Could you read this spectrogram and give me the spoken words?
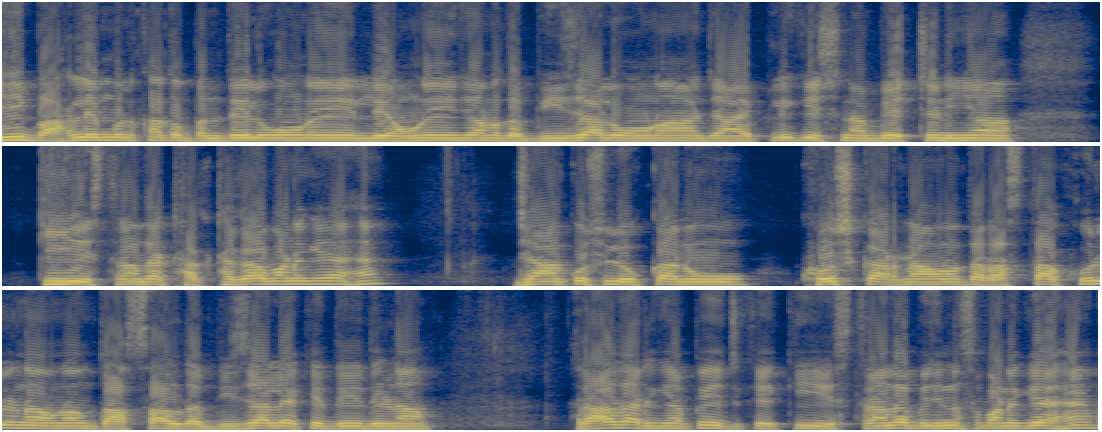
ਕੀ ਬਾਹਰਲੇ ਮੁਲਕਾਂ ਤੋਂ ਬੰਦੇ ਲਵਾਉਣੇ, ਲਿਆਉਣੇ, ਜਾਂ ਉਹਨਾਂ ਦਾ ਵੀਜ਼ਾ ਲਵਾਉਣਾ, ਜਾਂ ਐਪਲੀਕੇਸ਼ਨਾਂ ਵੇਚਣੀਆਂ, ਕੀ ਇਸ ਤਰ੍ਹਾਂ ਦਾ ਠੱਗ ਠਗਾ ਬਣ ਗਿਆ ਹੈ? ਜਾਂ ਕੁਝ ਲੋਕਾਂ ਨੂੰ ਖੁਸ਼ ਕਰਨਾ, ਉਹਨਾਂ ਦਾ ਰਸਤਾ ਖੋਲ੍ਹਣਾ, ਉਹਨਾਂ ਨੂੰ 10 ਸਾਲ ਦਾ ਵੀਜ਼ਾ ਲੈ ਕੇ ਦੇ ਦੇਣਾ, ਰਾਹਦਾਰੀਆਂ ਭੇਜ ਕੇ ਕੀ ਇਸ ਤਰ੍ਹਾਂ ਦਾ ਬਿਜ਼ਨਸ ਬਣ ਗਿਆ ਹੈ?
